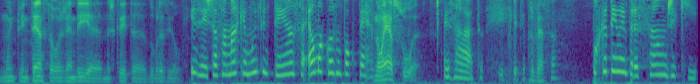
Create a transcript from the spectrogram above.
muito intensa hoje em dia na escrita do Brasil. Existe, essa marca é muito intensa, é uma coisa um pouco perversa. Que não é a sua. Exato. E por que é perversa? Porque eu tenho a impressão de que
